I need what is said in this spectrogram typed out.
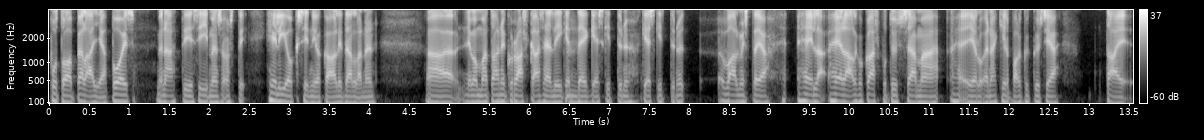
putoaa pelaajia pois. Me nähtiin Siemens osti Helioksin, joka oli tällainen nimenomaan tuohon niin raskaaseen liikenteen mm. keskittynyt, keskittynyt valmistaja. Heillä, heillä alkoi kasvu tyssäämään, he ei ollut enää kilpailukykyisiä tai –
